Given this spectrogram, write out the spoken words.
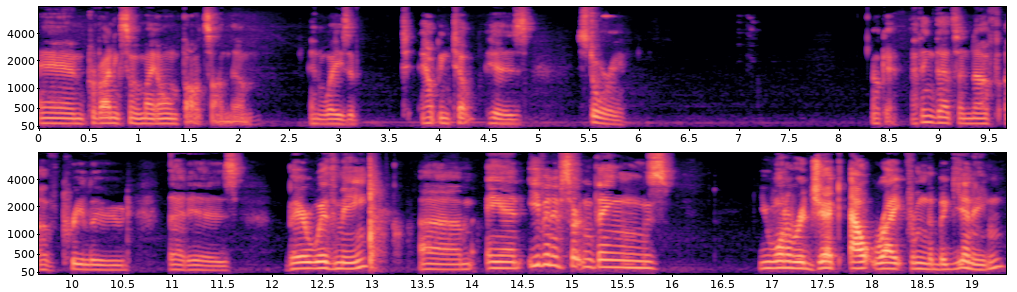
and providing some of my own thoughts on them and ways of t- helping tell his story. Okay, I think that's enough of prelude. That is, bear with me. Um, and even if certain things you want to reject outright from the beginning,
